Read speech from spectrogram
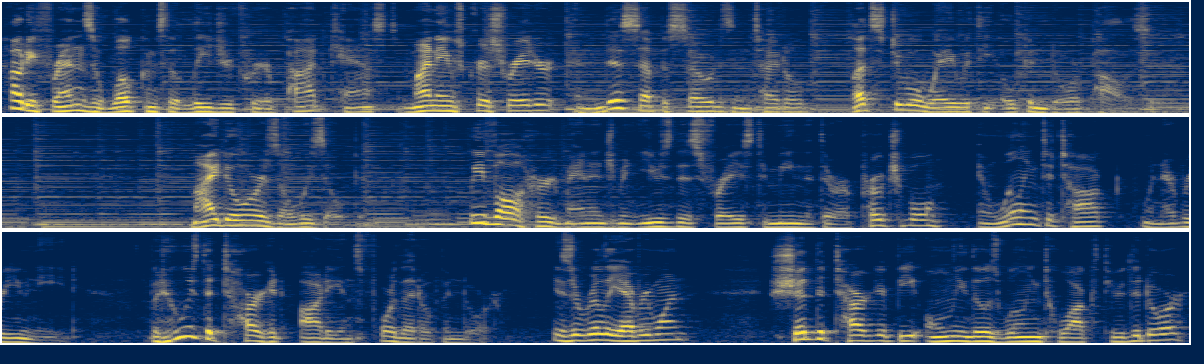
Howdy, friends, and welcome to the Lead Your Career podcast. My name is Chris Rader, and this episode is entitled Let's Do Away with the Open Door Policy. My door is always open. We've all heard management use this phrase to mean that they're approachable and willing to talk whenever you need. But who is the target audience for that open door? Is it really everyone? Should the target be only those willing to walk through the door?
